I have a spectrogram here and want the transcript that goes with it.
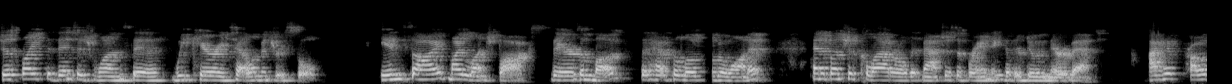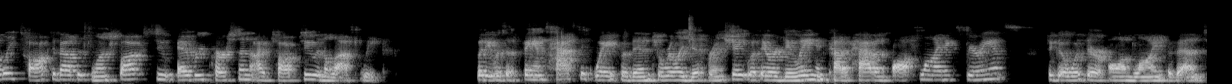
just like the vintage ones that we carried to elementary school. Inside my lunchbox, there's a mug that has the logo on it and a bunch of collateral that matches the branding that they're doing their event. I have probably talked about this lunchbox to every person I've talked to in the last week. But it was a fantastic way for them to really differentiate what they were doing and kind of have an offline experience to go with their online event.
